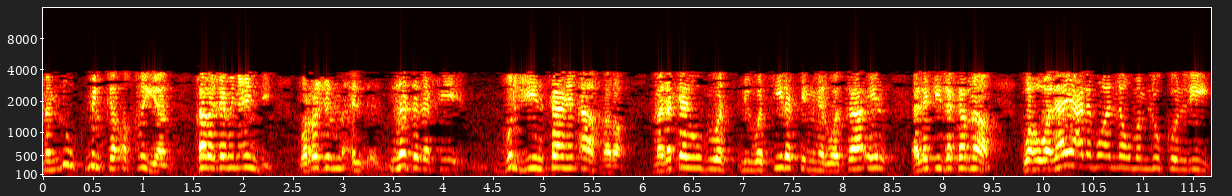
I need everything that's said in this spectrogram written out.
مملوك ملكا أصليا خرج من عندي. والرجل نزل في برج إنسان آخر ملكه بالوسيلة من الوسائل التي ذكرناها. وهو لا يعلم أنه مملوك لي.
